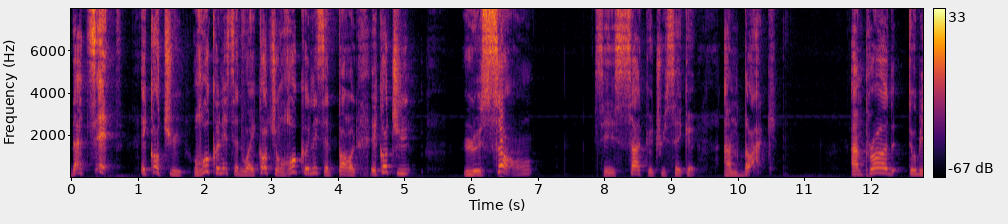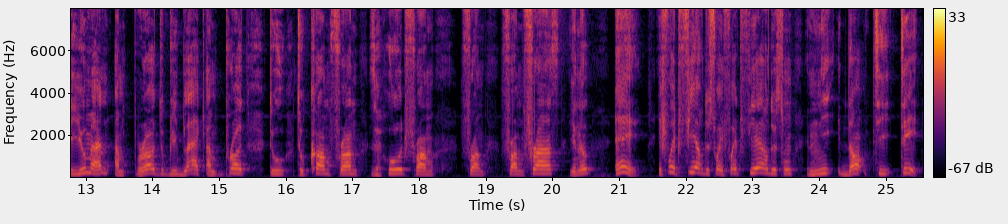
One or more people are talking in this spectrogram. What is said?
That's it. Et quand tu reconnais cette voix, et quand tu reconnais cette parole, et quand tu le sens, c'est ça que tu sais que I'm black. I'm proud to be human. I'm proud to be black. I'm proud to to come from the hood, from from from France. You know? Hey, il faut être fier de soi. Il faut être fier de son identité.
